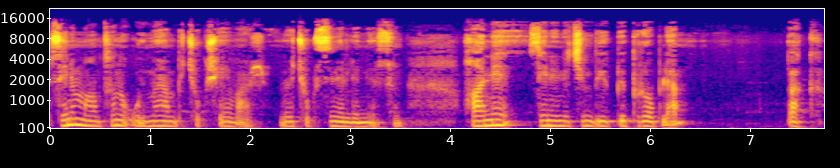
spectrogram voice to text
senin mantığına uymayan birçok şey var ve çok sinirleniyorsun. Hane senin için büyük bir problem. Bak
